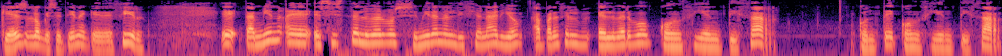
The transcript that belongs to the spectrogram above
que es lo que se tiene que decir. Eh, también eh, existe el verbo, si se mira en el diccionario, aparece el verbo concientizar, conté concientizar,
